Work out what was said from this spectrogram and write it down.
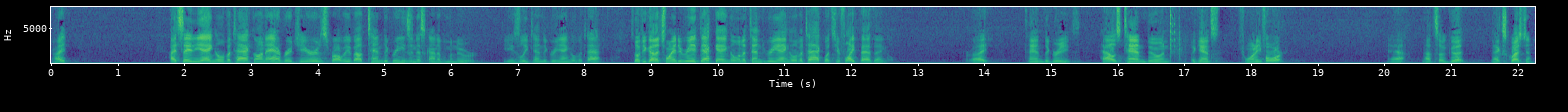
right? I'd say the angle of attack on average here is probably about 10 degrees in this kind of a maneuver. Easily 10 degree angle of attack. So if you've got a 20 degree deck angle and a 10 degree angle of attack, what's your flight path angle? Right, 10 degrees. How's 10 doing against 24? Yeah, not so good. Next question.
